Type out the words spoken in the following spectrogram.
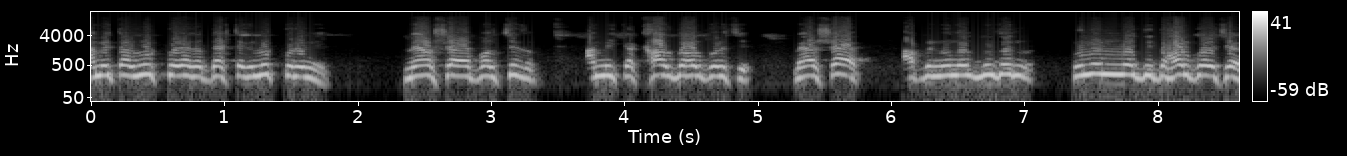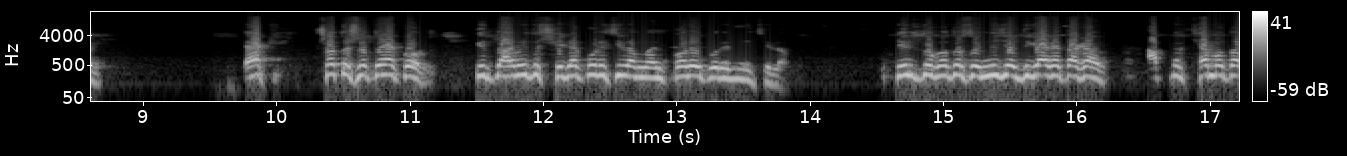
আমি তো আর লুট করে দেশটাকে লুট করে নিই। মেয়র সাহেব বলছেন আমি খাল দখল করেছি। মেয়র সাহেব, আপনি নুন নদী দখল করেছেন। এক, শত শত একর। কিন্তু আমি তো সেটা করেছিলাম না, আমি পরে করে নিয়েছিলাম। কিন্তু অথচ নিজের দিকে আগে তাকান। আপনার ক্ষমতা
